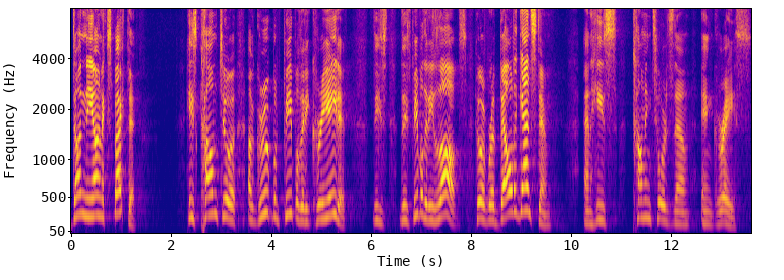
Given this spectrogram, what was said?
done the unexpected. He's come to a, a group of people that he created, these, these people that he loves, who have rebelled against him, and he's coming towards them in grace,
